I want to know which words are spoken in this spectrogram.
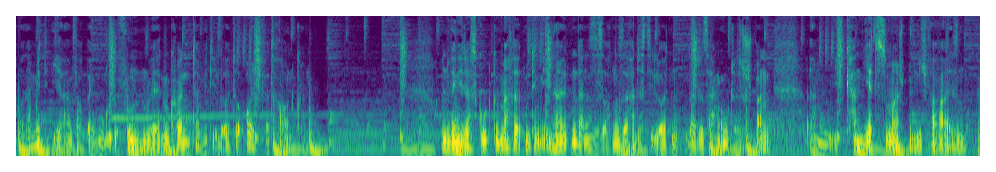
und damit ihr einfach bei Google gefunden werden könnt, damit die Leute euch vertrauen können. Und wenn ihr das gut gemacht habt mit den Inhalten, dann ist es auch eine Sache, dass die Leute, Leute sagen, oh, das ist spannend. Ähm, ich kann jetzt zum Beispiel nicht verreisen. Ja?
